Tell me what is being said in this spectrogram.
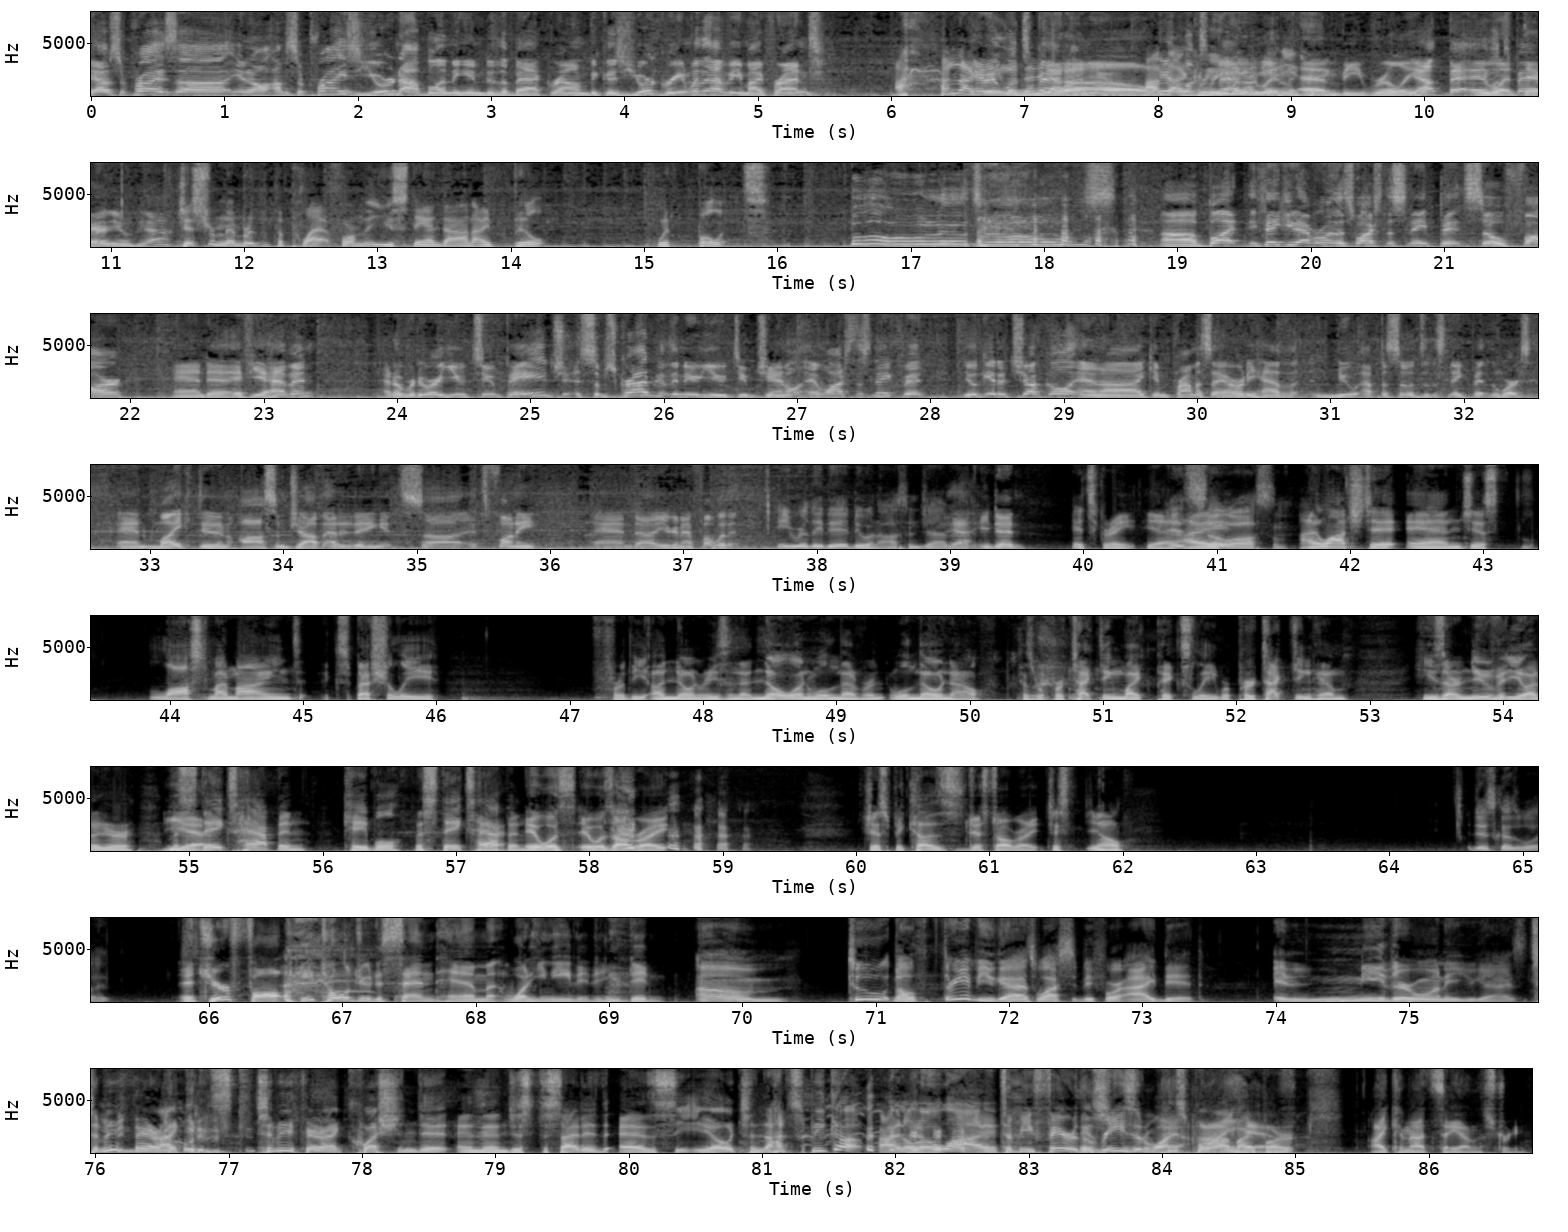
Yeah, I'm surprised. Uh, you know, I'm surprised you're not blending into the background because you're green with envy, my friend. I'm not And it looks with bad anything. on you. Wow. I'm It not looks agreeing bad with anything. Envy, really? Yep, ba- it you looks went bad there? on you. Yeah. Just remember that the platform that you stand on, I built with bullets. Bullets rolls. uh, but thank you to everyone that's watched the Snake Pit so far. And uh, if you haven't, head over to our YouTube page, subscribe to the new YouTube channel, and watch the Snake Pit. You'll get a chuckle, and uh, I can promise I already have new episodes of the Snake Pit in the works. And Mike did an awesome job editing. It's uh, it's funny, and uh, you're gonna have fun with it. He really did do an awesome job. Yeah, at it. he did. It's great. Yeah, It's I, so awesome. I watched it and just lost my mind, especially for the unknown reason that no one will never will know now because we're protecting Mike Pixley. We're protecting him. He's our new video editor. Yeah. Mistakes happen, Cable. Mistakes Yeah, happen. It was it was all right. just because, Just all right. just you know, Just because what? It's your fault. He told you to send him what he needed and you didn't. Um, two, no, three of you guys watched it before I did, and neither one of you guys. To be even fair, I to be fair, I questioned it and then just decided as CEO to not speak up. I don't know why. To be fair, the It's reason why piss poor I on my have, part. I cannot say on the stream.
